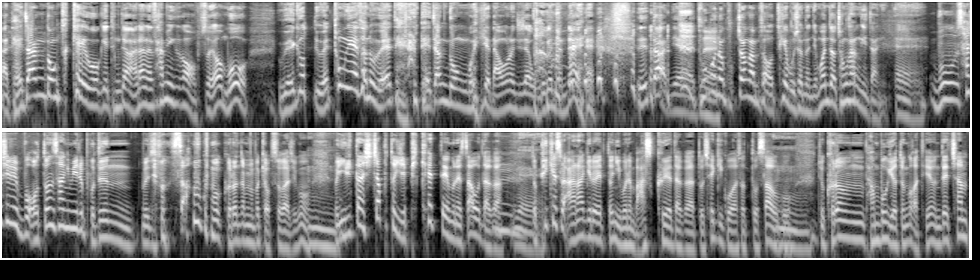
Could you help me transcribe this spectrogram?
아, 대장동 특혜 의혹이 등장 안 하는 3위가 없어요. 뭐 외교 외통위에서는 왜 대, 장동뭐 이게 나오는지 잘 모르겠는데 일단 예. 두 네. 분은 국정감사 어떻게 보셨는지 먼저 정상 기자님. 예. 뭐 사실 뭐 어떤 상임위를 보든 뭐 이제 뭐 싸우고 뭐 그런 장면밖에 없어가지고 음. 뭐 일단 시작부터 이제 피켓 때문에 싸우다가 네. 또 피켓 피켓을 안 하기로 했더니 이번에 마스크에다가 또 새기고 와서 또 싸우고 음. 좀 그런 반복이었던 것 같아요. 근데 참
